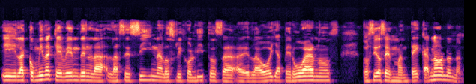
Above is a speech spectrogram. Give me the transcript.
Y la comida que venden, la, la cecina, los frijolitos a- a- la olla, peruanos, cocidos en manteca. No, no, no, no.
